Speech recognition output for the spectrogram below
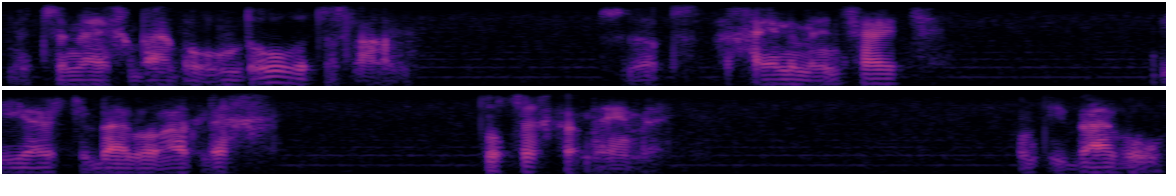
met zijn eigen Bijbel om de oren te slaan. Zodat degene mensheid die juist de Bijbel uitleg tot zich kan nemen. Want die Bijbel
